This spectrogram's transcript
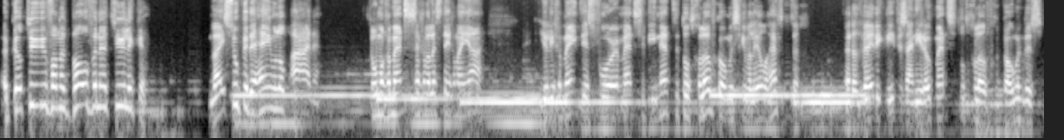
Een cultuur van het bovennatuurlijke. Wij zoeken de hemel op aarde. Sommige mensen zeggen wel eens tegen mij, ja, jullie gemeente is voor mensen die net tot geloof komen misschien wel heel heftig. En dat weet ik niet. Er zijn hier ook mensen tot geloof gekomen, dus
